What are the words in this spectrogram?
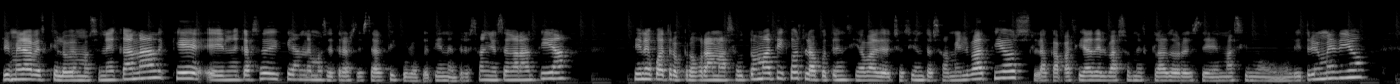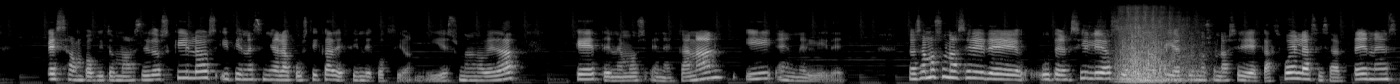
Primera vez que lo vemos en el canal, que en el caso de que andemos detrás de este artículo que tiene 3 años de garantía, tiene cuatro programas automáticos, la potencia va de 800 a 1000 vatios, la capacidad del vaso mezclador es de máximo un litro y medio, pesa un poquito más de 2 kilos y tiene señal acústica de fin de cocción. Y es una novedad que tenemos en el canal y en el líder. Nos damos una serie de utensilios y unos días vimos una serie de cazuelas y sartenes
